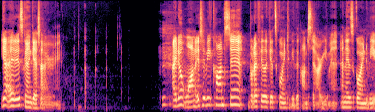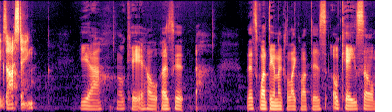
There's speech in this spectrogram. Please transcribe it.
Yeah, it is going to get tiring. I don't want it to be constant, but I feel like it's going to be the constant argument and it's going to be exhausting. Yeah. Okay. How that's it. That's one thing I'm not gonna like about this. Okay, so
